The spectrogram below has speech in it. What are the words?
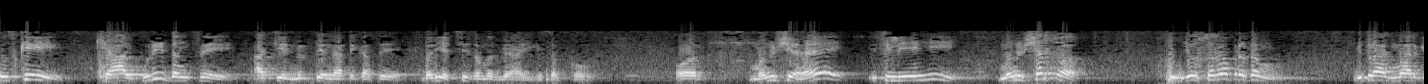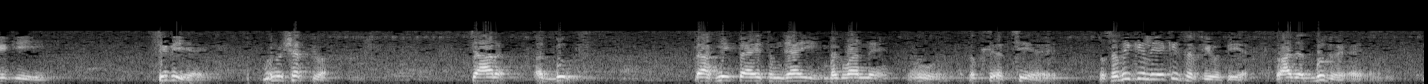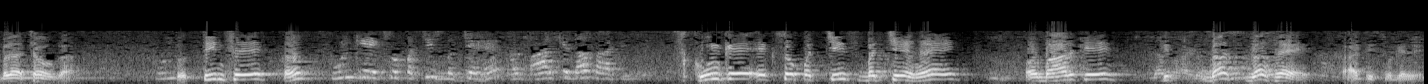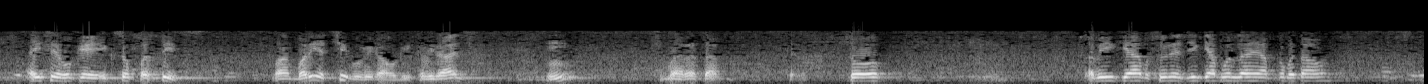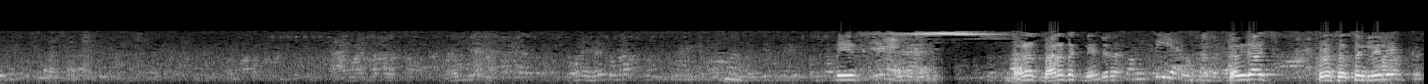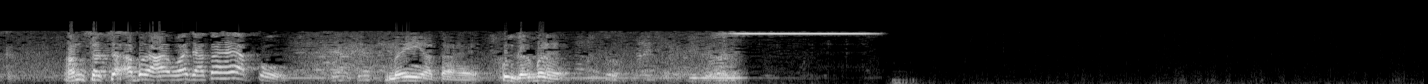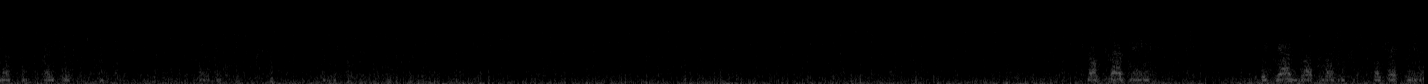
उसकी ख्याल पूरी ढंग से आज की नृत्य नाटिका से बड़ी अच्छी समझ में आएगी सबको। और मनुष्य है, इसीलिए ही मनुष्यत्व जो सर्वप्रथम वितराग मार्ग की सीढ़ी है, मनुष्यत्व। चार अद्भुत प्राथमिकताएँ समझाई भगवान ने। सबसे अच्छी है। तो सभी के लिए एक ही सरखी होती है। तो आज अद्भुत है। बड़ा अच्छा होगा। तो तीन से हाँ? स्कूल के 125 बच्चे हैं और बाहर के 10 आर्टिस्ट स्कूल के 125 बच्चे हैं और बाहर के दस दस है आर्टिस्ट वगैरह। ऐसे होके 135 वहाँ बड़ी अच्छी भूमिका होगी। कविराज हम्म तुम्हारा साहब। तो अभी क्या सूर्य जी क्या बोल रहे हैं आपको बताओ? भारत भारत तक कविराज, थोड़ा सत्संग ले ले। हम सत्संग अब आवाज़ आता है आपको? नहीं आता है। कुछ गड़बड़ है। not certain. विज्ञान बहुत बहुत सचेत नहीं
